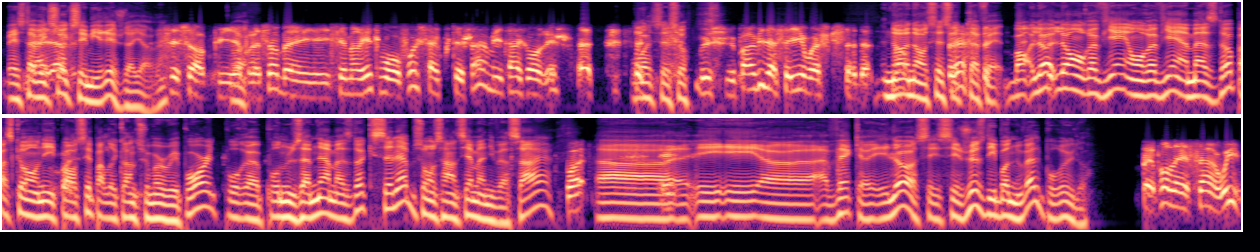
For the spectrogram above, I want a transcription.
ben, c'est avec ben, ça que c'est mis riche d'ailleurs. Hein. C'est ça. Puis après ça, ben, il s'est marié trois fois, ça a coûté cher, mais il est encore riche. oui, c'est ça. Mais j'ai pas envie d'essayer voir ce que ça donne. Non, non, c'est ça, tout à fait. Bon, là, là on revient, on revient à Mazda parce qu'on est passé par le Consumer Report pour, euh, pour nous amener à Mazda qui célèbre son centième anniversaire. Oui. Euh, et, et euh, avec et là, c'est juste des bonnes nouvelles pour eux, là. Ben pour l'instant, oui,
